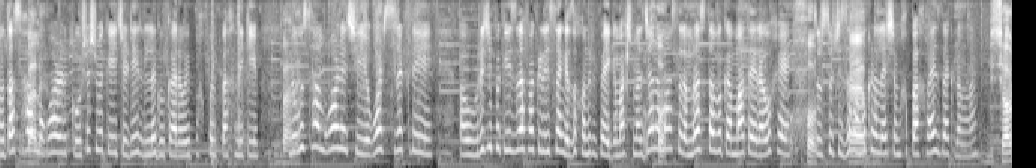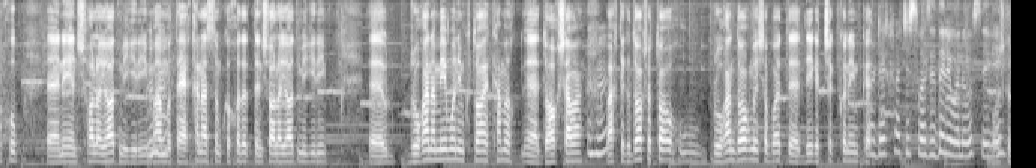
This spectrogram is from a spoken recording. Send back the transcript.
نو تاسو هم. غواړئ کوشش وکړئ چې ډېر لږ وکاروئ په خپل پخلي کې. نو اوس هم غواړئ چې غوړ سره کړئ او وریجې پکې اضافه کړئ څنګه زه خو نه پوهېږم حشمت جانه. ما سره مرسته وکړه ما ته یې راوښیې خب. تر څو چې زه هم. وکړلی شم ښه پخلی زده کړم بسیار خوب نه انشالله یاد میگیری من متیقن هستم که خودت انشالله یاد میگیری روغن هم میمونیم که تا کم داغ شوه. وقتی که داغ شد تا روغن داغ میشه باید دیگه چک کنیم که ډېر ښه چې سوځېدلې ونه اوسېږي باش که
